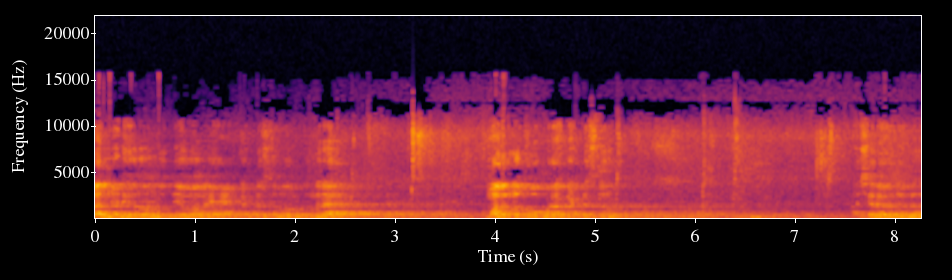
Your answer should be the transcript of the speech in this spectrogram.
ಕನ್ನಡಿಗರು ಒಂದು ದೇವಾಲಯ ಹೆಂಗೆ ಕಟ್ಟಿಸಿದ್ರು ಅಂತಂದ್ರೆ, ಮೊದಲು ಗೋಪುರ ಕಟ್ಟಿಸಿದ್ರು. ಆಶ್ಚರ್ಯ ಆಗೋದಿಲ್ಲ.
